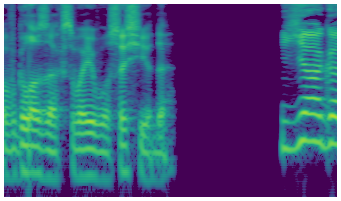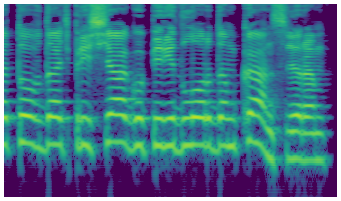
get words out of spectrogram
в глазах своего соседа. «Я готов дать присягу перед лордом-канцлером»,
